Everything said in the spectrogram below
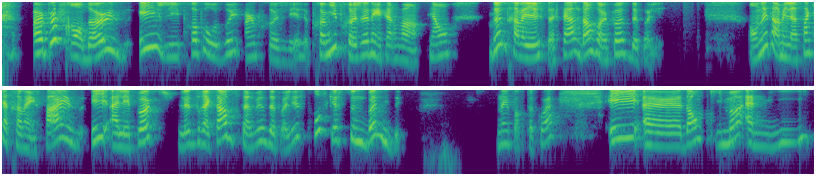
un peu frondeuse, et j'ai proposé un projet, le premier projet d'intervention d'une travailleuse sociale dans un poste de police. On est en 1996 et à l'époque, le directeur du service de police trouve que c'est une bonne idée n'importe quoi. Et euh, donc, il m'a admis,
